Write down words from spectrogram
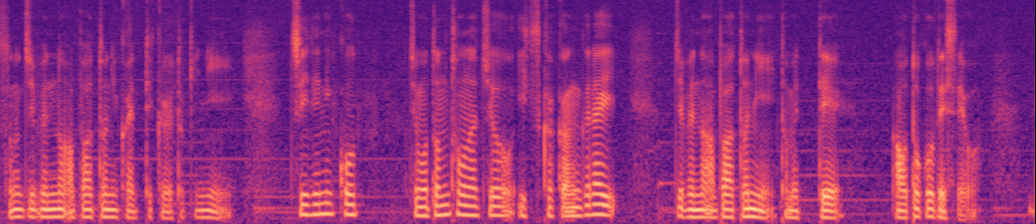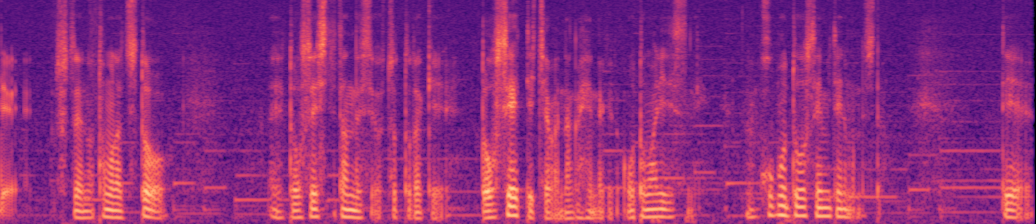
その自分のアパートに帰ってくる時についでにこう地元の友達を5日間ぐらい自分のアパートに泊めてあ男ですよ。で普通の友達と、えー、同棲してたんですよ。ちょっとだけ。同棲って言っちゃえばなんか変だけどお泊まりですね。ほぼ同棲みたいなもんでした。で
